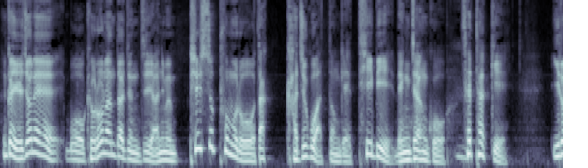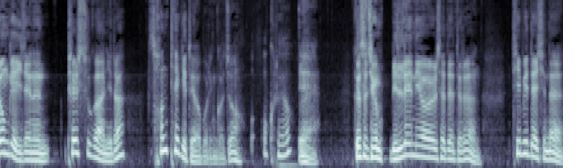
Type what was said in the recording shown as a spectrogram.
그러니까 예전에 뭐 결혼한다든지 아니면 필수품으로 딱 가지고 왔던 게 TV, 냉장고, 음. 세탁기 이런 게 이제는 필수가 아니라 선택이 되어버린 거죠. 어, 그래요? 예. 그래서 지금 밀레니얼 세대들은 TV 대신에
